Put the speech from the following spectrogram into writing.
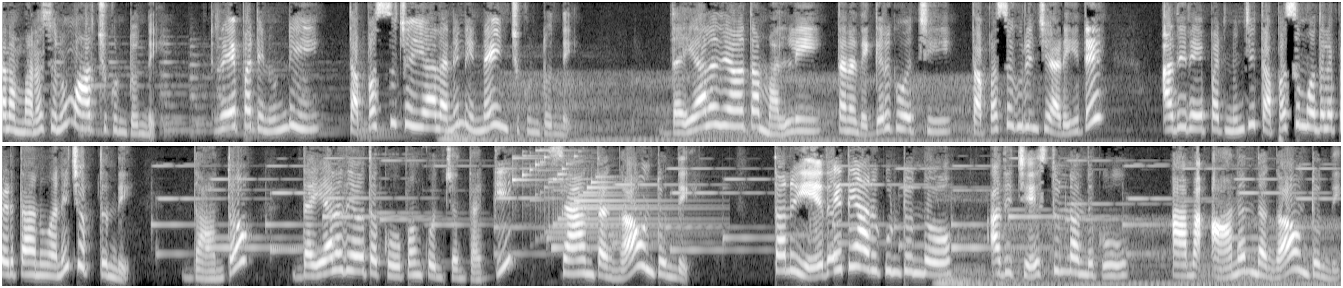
తన మనసును మార్చుకుంటుంది. రేపటి నుండి తపస్సు చేయాలని నిర్ణయించుకుంటుంది. దయ్యాల దేవత మళ్ళీ తన దగ్గరకు వచ్చి తపస్సు గురించి అడిగితే అది రేపటి నుంచి తపస్సు మొదలు పెడతాను అని చెప్తుంది. దాంతో దయ్యాల దేవత కోపం కొంచెం తగ్గి శాంతంగా ఉంటుంది. తను ఏదైతే అనుకుంటుందో అది చేస్తున్నందుకు ఆమె ఆనందంగా ఉంటుంది.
